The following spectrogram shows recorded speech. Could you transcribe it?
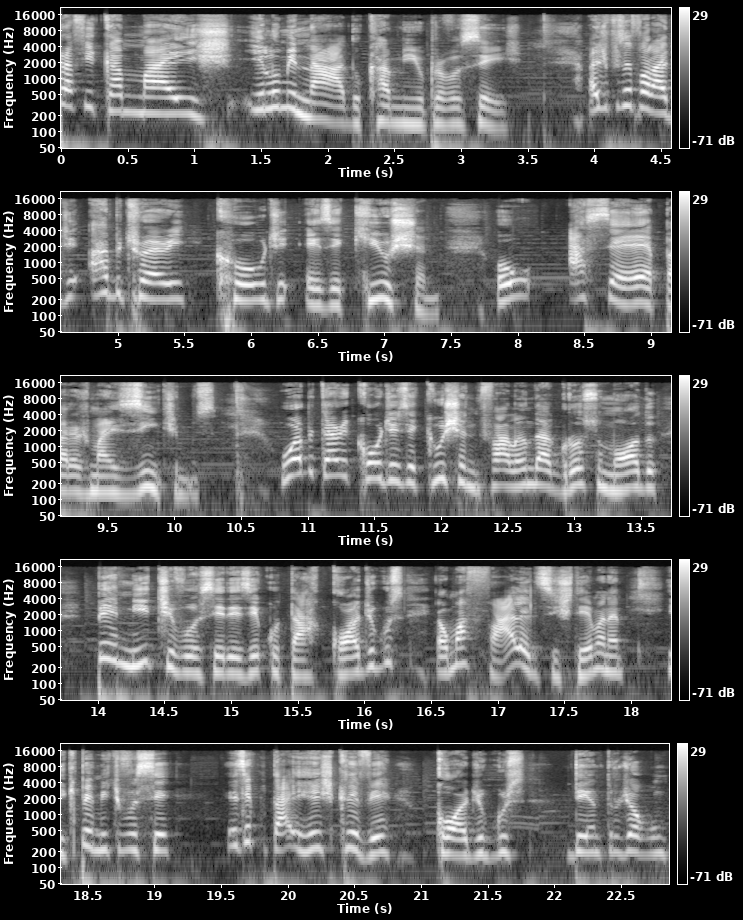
para ficar mais iluminado o caminho para vocês. A gente precisa falar de Arbitrary Code Execution, ou ACE para os mais íntimos. O Arbitrary Code Execution, falando a grosso modo, permite você executar códigos, é uma falha de sistema, né? E que permite você executar e reescrever códigos dentro de algum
